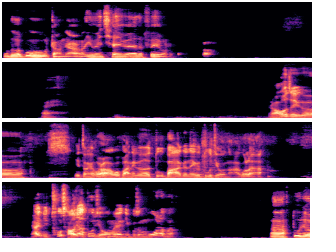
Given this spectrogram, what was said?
不得不涨价了，因为签约的费用是高。哎，然后这个你等一会儿啊，我把那个杜八跟那个杜九拿过来啊。哎，你吐槽一下杜九没？你不是摸了吗？啊，杜九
